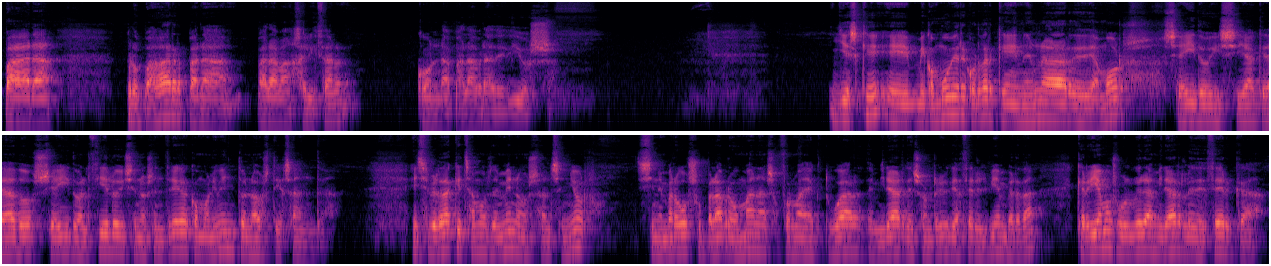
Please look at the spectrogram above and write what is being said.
para propagar, para, para evangelizar con la palabra de Dios. Y es que eh, me conmueve recordar que en un alarde de amor se ha ido y se ha quedado, se ha ido al cielo y se nos entrega como alimento en la hostia santa. Es verdad que echamos de menos al Señor. Sin embargo, su palabra humana, su forma de actuar, de mirar, de sonreír, de hacer el bien, ¿verdad? Querríamos volver a mirarle de cerca,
